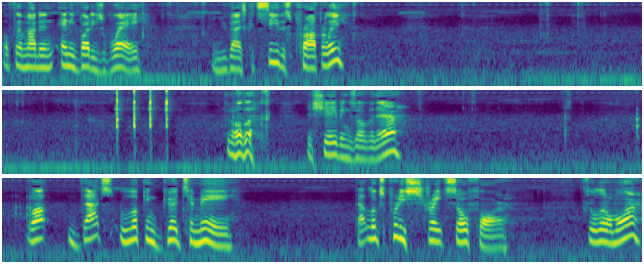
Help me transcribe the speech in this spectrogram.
Hopefully I'm not in anybody's way and you guys could see this properly. Look at all the, the shavings over there. Well, that's looking good to me. That looks pretty straight so far. Do a little more.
